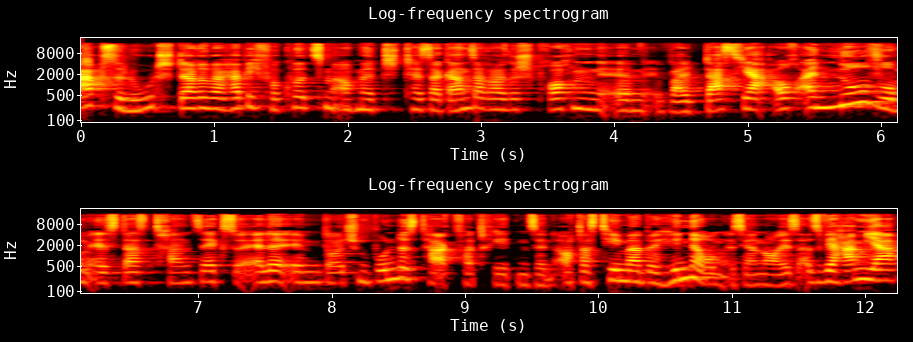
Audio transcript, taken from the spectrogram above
Absolut. Darüber habe ich vor kurzem auch mit Tessa Ganserer gesprochen, ähm, weil das ja auch ein Novum ist, dass Transsexuelle im Deutschen Bundestag vertreten sind. Auch das Thema Behinderung ist ja Neues. Also wir haben ja,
